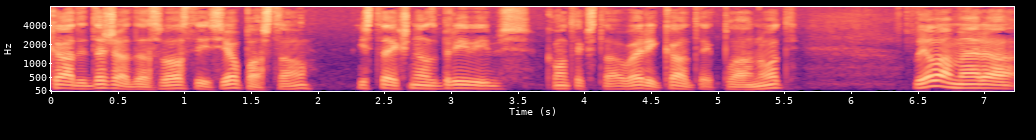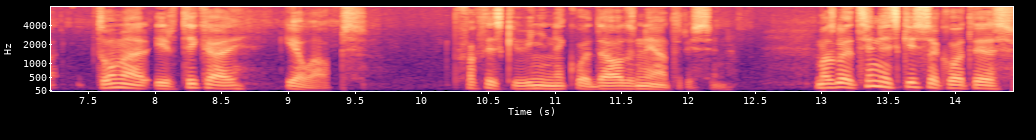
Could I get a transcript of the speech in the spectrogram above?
kādi dažādās valstīs jau pastāv, izteikšanās brīvības kontekstā, vai arī kādi tiek plānoti, lielā mērā tomēr ir tikai ielāps faktiski viņi neko daudz neatrisina. Mazliet ciniski izsakoties,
